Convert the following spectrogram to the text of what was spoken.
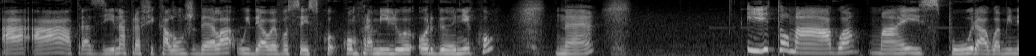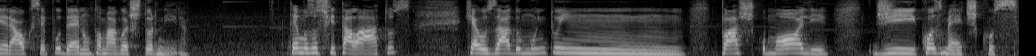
a, a atrazina, para ficar longe dela, o ideal é vocês co comprar milho orgânico, né? E tomar água mais pura, água mineral que você puder, não tomar água de torneira. Temos os fitalatos, que é usado muito em plástico mole de cosméticos,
